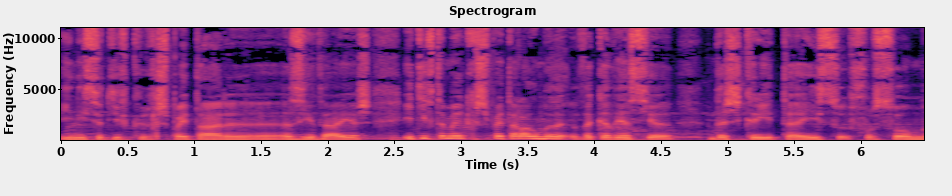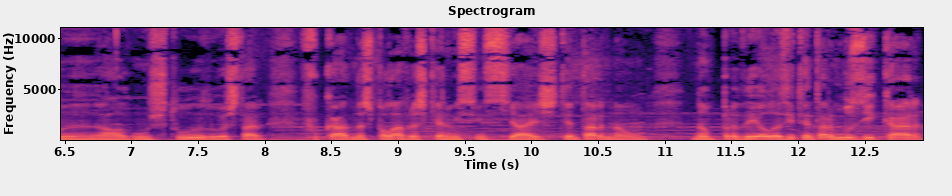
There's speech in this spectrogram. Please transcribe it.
E nisso eu tive que respeitar uh, as ideias e tive também que respeitar alguma da cadência da escrita. E isso forçou-me a algum estudo, a estar focado nas palavras que eram essenciais, tentar não, não perdê-las e tentar musicar musicar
